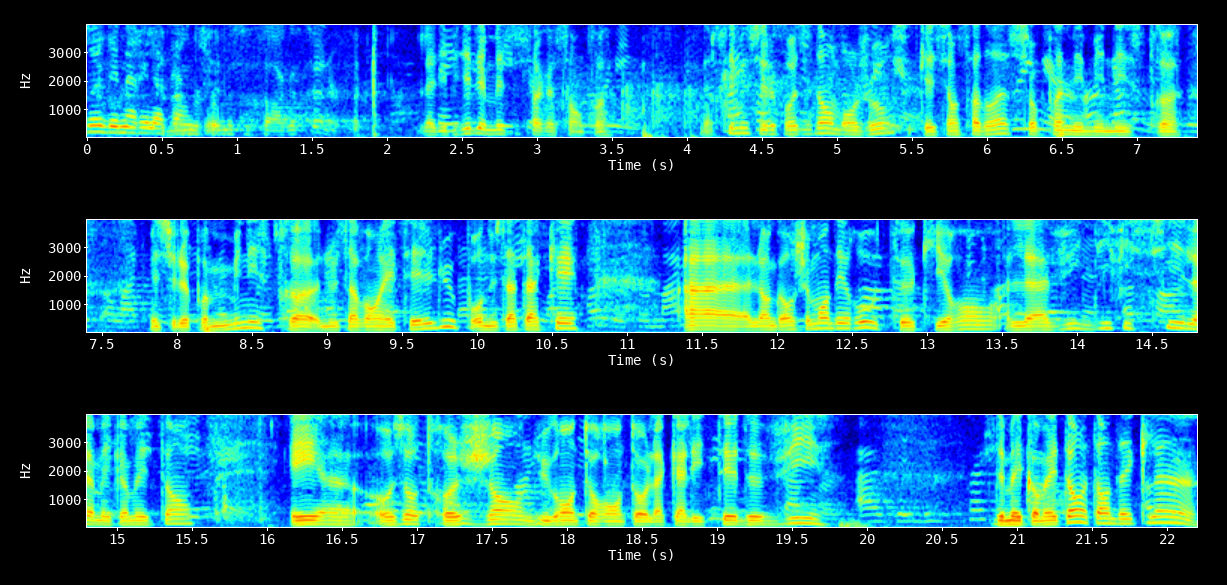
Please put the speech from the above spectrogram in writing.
Redémarrer la pendule. La députée de Mississauga Centre. Merci, Monsieur le Président. Bonjour. Cette question s'adresse au Premier ministre. Monsieur le Premier ministre, nous avons été élus pour nous attaquer à l'engorgement des routes qui rend la vie difficile à mes commettants et euh, aux autres gens du Grand Toronto. La qualité de vie de mes commettants est en déclin.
